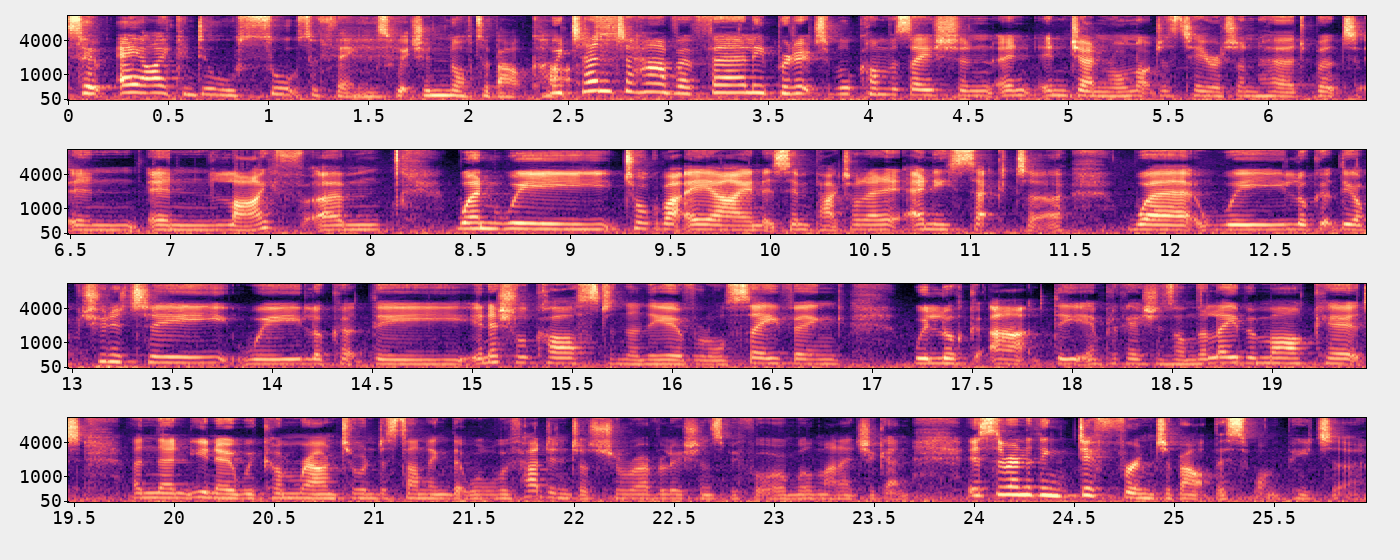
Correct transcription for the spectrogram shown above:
so AI can do all sorts of things which are not about cuts. We tend to have a fairly predictable conversation in, in general, not just here at UnHerd, but in, in life. Um, when we talk about AI and its impact on any, any sector, where we look at the opportunity, we look at the initial cost and then the overall saving, we look at the implications on the labour market, and then, you know, we come round to understanding that, well, we've had industrial revolutions before and we'll manage again. Is there anything different about this one, Peter?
